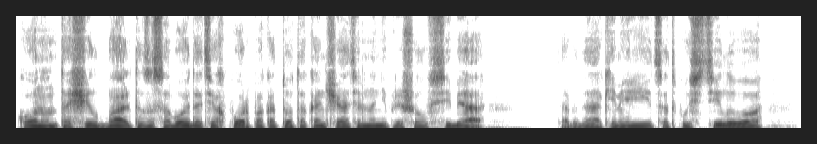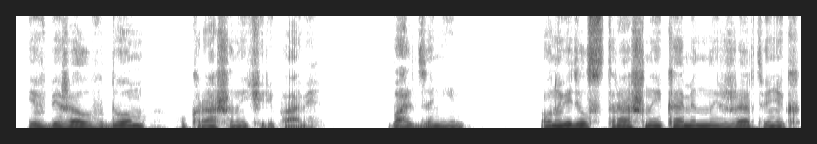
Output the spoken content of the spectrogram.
Конан тащил Бальта за собой до тех пор, пока тот окончательно не пришел в себя. Тогда кемериец отпустил его и вбежал в дом, украшенный черепами. Бальт за ним. Он увидел страшный каменный жертвенник,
